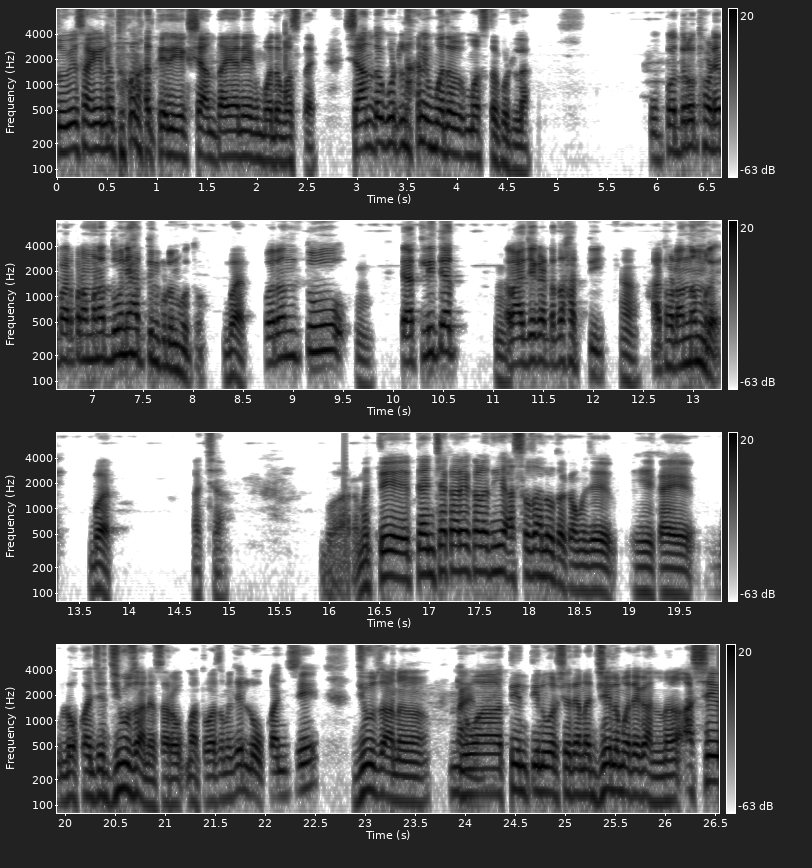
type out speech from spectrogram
तुम्ही सांगितलं दोन हत्ती आहेत, एक शांत आहे आणि एक मदमस्त आहे शांत कुठला आणि मद मस्त कुठला उपद्रव थोड्याफार प्रमाणात दोन्ही हत्तींकडून होतो बर. परंतु हं. त्यातली त्यात हं. राजे गटाचा हत्ती हा. हा थोडा नम्र आहे अच्छा बरं मग ते त्यांच्या कार्यकाळात हे असं झालं होतं का म्हणजे हे काय लोकांचे जीव जाणं सर्व महत्वाचं म्हणजे लोकांचे जीव जाणं नाही. किंवा तीन तीन वर्ष त्यांना जेलमध्ये घालणं असे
